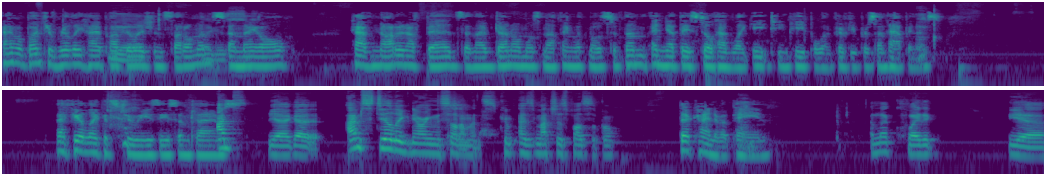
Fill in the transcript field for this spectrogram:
I have a bunch of really high population settlements, and they all have not enough beds, and I've done almost nothing with most of them, and yet they still have like 18 people and 50% happiness. I feel like it's too easy sometimes. I'm Yeah, I got I'm still ignoring the settlements as much as possible. They're kind of a pain. I'm not quite a. Yeah,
